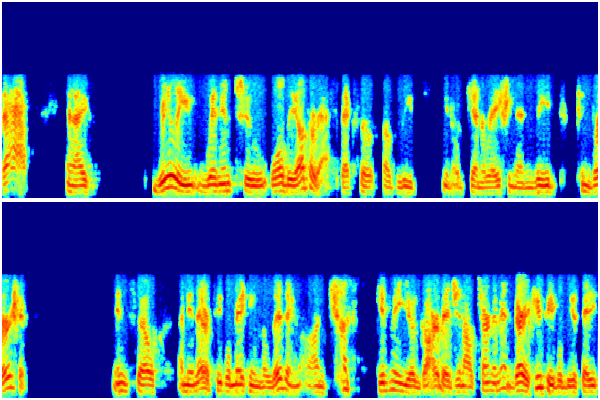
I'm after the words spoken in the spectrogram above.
that and I really went into all the other aspects of, of lead, you know, generation and lead conversion. And so, I mean, there are people making a living on just give me your garbage and I'll turn them in. Very few people do because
